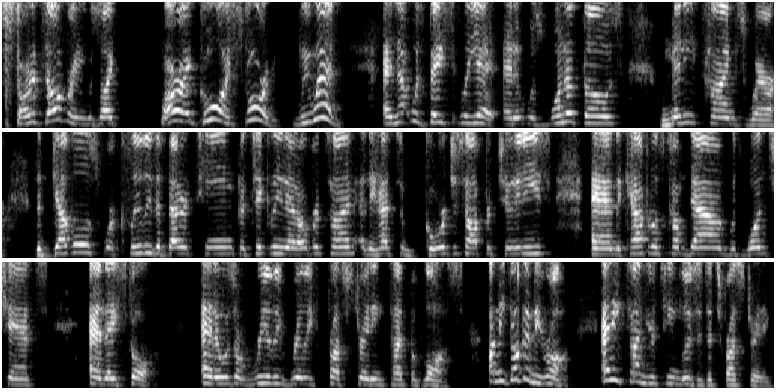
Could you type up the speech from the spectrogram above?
started celebrating. He was like, all right, cool, I scored. We win. And that was basically it. And it was one of those many times where the Devils were clearly the better team, particularly in that overtime, and they had some gorgeous opportunities. And the Capitals come down with one chance and they score. And it was a really, really frustrating type of loss. I mean, don't get me wrong. Anytime your team loses, it's frustrating.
